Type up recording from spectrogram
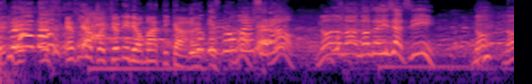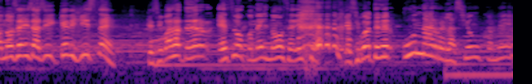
¡Es broma! Es, es una cuestión idiomática. Digo que es broma, No, ¿será? no, no, no, no, no se dice así. No, no, no se dice así. ¿Qué dijiste? Que si vas a tener eso con él, no, se dice que si voy a tener una relación con él.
